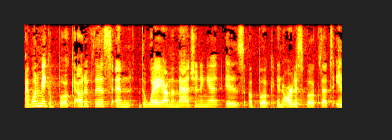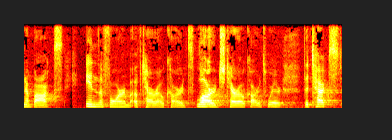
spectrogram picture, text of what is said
I want to make a book out of this and the way I'm imagining it is a book, an artist book that's in a box in the form of tarot cards, large tarot cards, where the text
